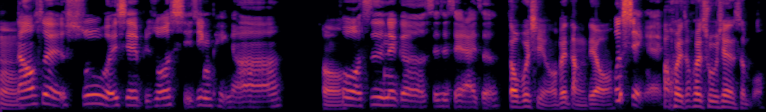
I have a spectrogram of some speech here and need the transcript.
嗯，然后所以输入了一些比如说习近平啊，哦或者是那个谁谁谁来着，都不行哦，被挡掉。不行哎、啊、会会出现什么？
